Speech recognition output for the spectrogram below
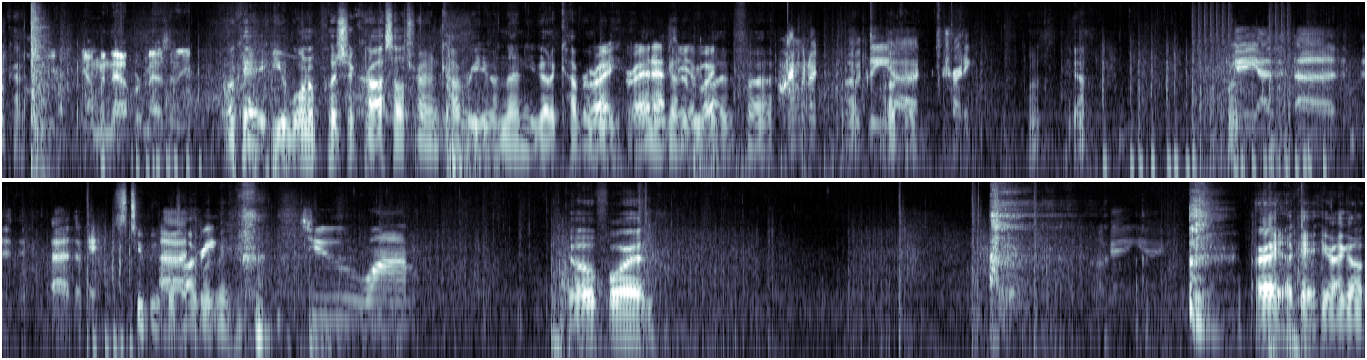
Okay. I'm in the upper mezzanine. Okay, you want to push across, I'll try and cover you, and then you gotta cover Right- me. right and then after you gotta you, boy. revive, uh, I'm gonna Uh, quickly okay. uh, try to. what? yeah. Okay, yeah. Uh, uh, okay. It's two people Uh, talking three- with me. Two, one. Go for it. Okay, yeah. Alright, okay, here I go.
